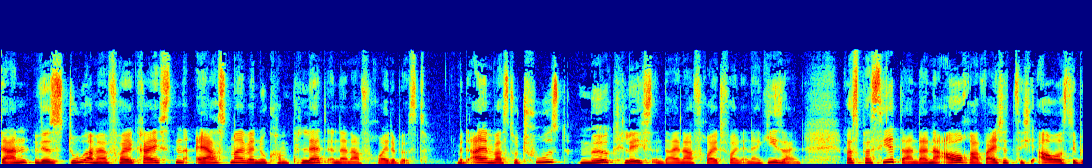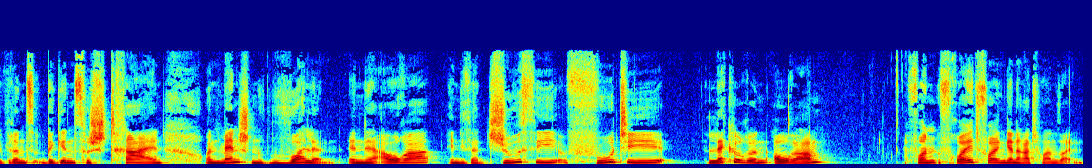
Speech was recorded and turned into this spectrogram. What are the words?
dann wirst du am erfolgreichsten erstmal, wenn du komplett in deiner Freude bist mit allem, was du tust, möglichst in deiner freudvollen Energie sein. Was passiert dann? Deine Aura weitet sich aus, sie beginnt, beginnt zu strahlen und Menschen wollen in der Aura, in dieser juicy, fruity, leckeren Aura von freudvollen Generatoren sein.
